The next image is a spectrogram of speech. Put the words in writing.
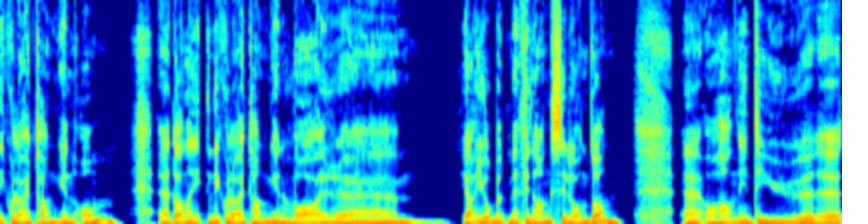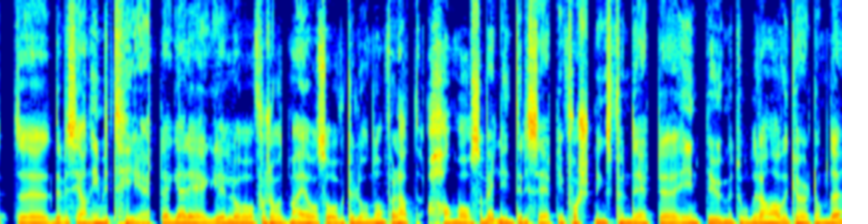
Nicolai Tangen om uh, da Nicolai Tangen var ja, jobbet med finans i London. og han intervjuet, det vil Si han inviterte Geir Egil og for så vidt meg også over til London, for han var også veldig interessert i forskningsfunderte intervjumetoder. Han hadde ikke hørt om det.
